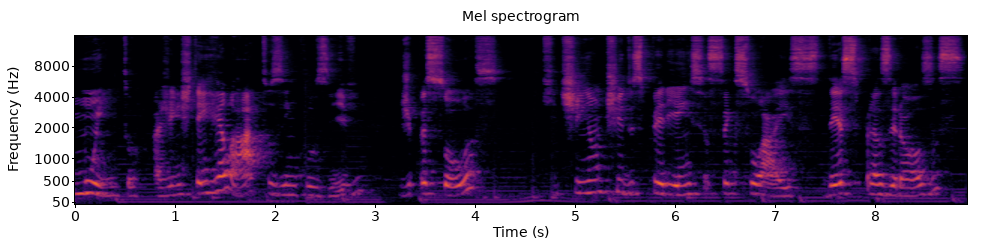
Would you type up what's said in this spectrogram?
Muito. A gente tem relatos, inclusive, de pessoas que tinham tido experiências sexuais desprazerosas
